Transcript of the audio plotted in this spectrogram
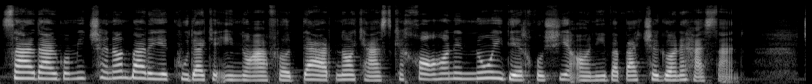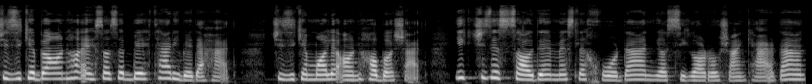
سردرگمی چنان برای کودک این نوع افراد دردناک است که خواهان نوعی دلخوشی آنی و بچگانه هستند. چیزی که به آنها احساس بهتری بدهد، چیزی که مال آنها باشد، یک چیز ساده مثل خوردن یا سیگار روشن کردن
